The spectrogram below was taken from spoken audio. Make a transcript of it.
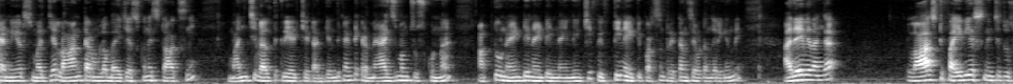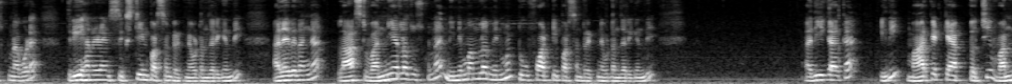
టెన్ ఇయర్స్ మధ్య లాంగ్ టర్మ్లో బై చేసుకునే స్టాక్స్ని మంచి వెల్త్ క్రియేట్ చేయడానికి ఎందుకంటే ఇక్కడ మ్యాక్సిమం చూసుకున్న up to nineteen ninety nine నుంచి ఫిఫ్టీన్ ఎయిటీ పర్సెంట్ రిటర్న్స్ ఇవ్వడం జరిగింది. అదేవిధంగా లాస్ట్ ఫైవ్ ఇయర్స్ నుంచి చూసుకున్నా కూడా three hundred and sixteen percent return ఇవ్వడం జరిగింది. అదేవిధంగా లాస్ట్ వన్ ఇయర్లో చూసుకున్నా మినిమంలో minimum two forty percent return ఇవ్వడం జరిగింది. అదీగాక ఇది మార్కెట్ క్యాప్ వచ్చి one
